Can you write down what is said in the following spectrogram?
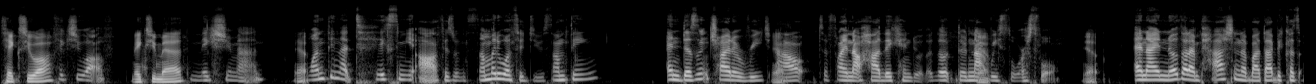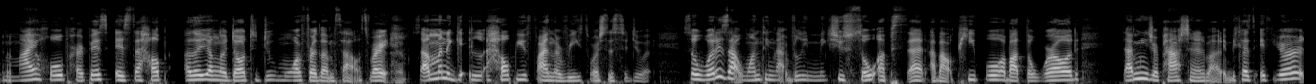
Takes you off, Ticks you off, makes you mad. makes you mad. Yeah. One thing that ticks me off is when somebody wants to do something and doesn't try to reach Yeah. out to find out how they can do it. They're, they're not Yeah. resourceful. Yeah. And I know that I'm passionate about that because my whole purpose is to help other young adults to do more for themselves, right? So I'm gonna get, help you find the resources to do it. So what is that one thing that really makes you so upset about people, about the world? That means you're passionate about it because if you're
